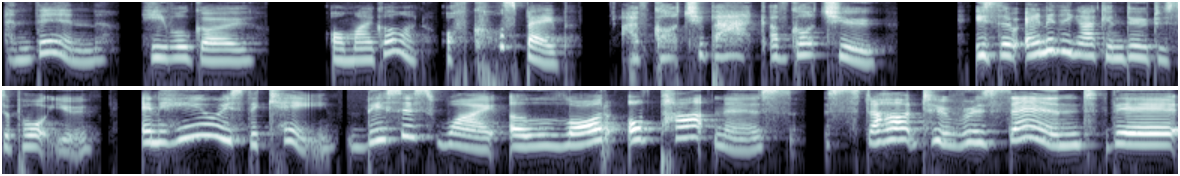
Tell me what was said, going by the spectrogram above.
And then he will go, Oh my God, of course, babe. I've got you back. I've got you. Is there anything I can do to support you? And here is the key this is why a lot of partners start to resent their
